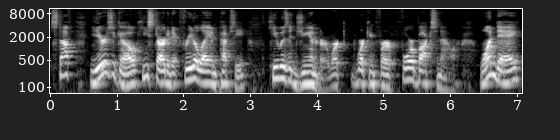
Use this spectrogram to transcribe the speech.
stuff. Years ago, he started at Frito Lay and Pepsi. He was a janitor work, working for four bucks an hour. One day,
